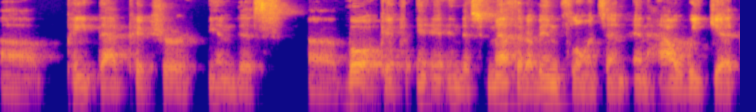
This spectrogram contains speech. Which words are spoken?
uh, paint that picture in this uh, book if, in, in, this method of influence and, and how we get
